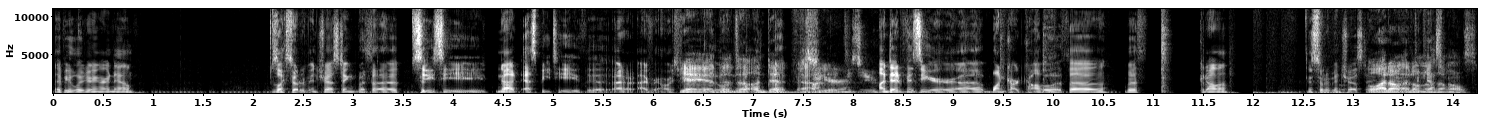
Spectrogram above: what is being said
that people are doing right now. It's like sort of interesting with a uh, CDC, not SBT. The I, don't- I always Yeah, forget yeah, what the- one's the called, Undead but, um, Vizier. Vizier. Undead Vizier, uh, one card combo with uh with Kodama. It's sort of interesting. Well, I don't- uh, I don't to know cast that one. spells.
